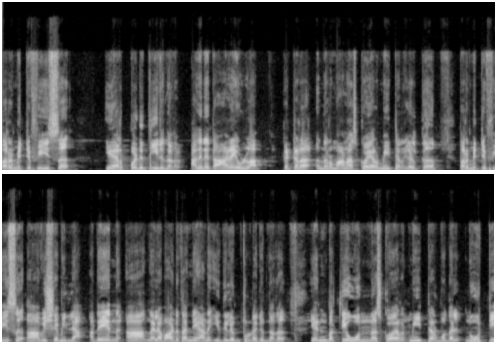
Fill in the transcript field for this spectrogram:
പെർമിറ്റ് ഫീസ് ഏർപ്പെടുത്തിയിരുന്നത്. അതിന് താഴെയുള്ള കെട്ടിട നിർമ്മാണ സ്ക്വയർ മീറ്ററുകൾക്ക് പെർമിറ്റ് ഫീസ് ആവശ്യമില്ല. അതേ ആ നിലപാട് തന്നെയാണ് ഇതിലും തുടരുന്നത്. എൺപത്തി ഒന്ന് സ്ക്വയർ മീറ്റർ മുതൽ നൂറ്റി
